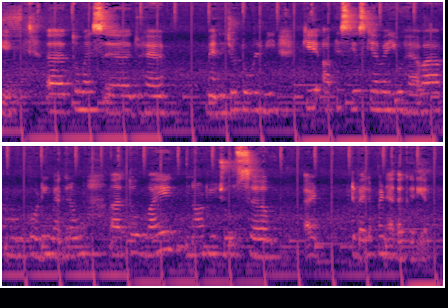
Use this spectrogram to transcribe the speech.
एक तो मैं जो है मैनेजर टोल्ड मी कि, आपने सी एस किया हुआ you have a coding background तो why not you choose development as a career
